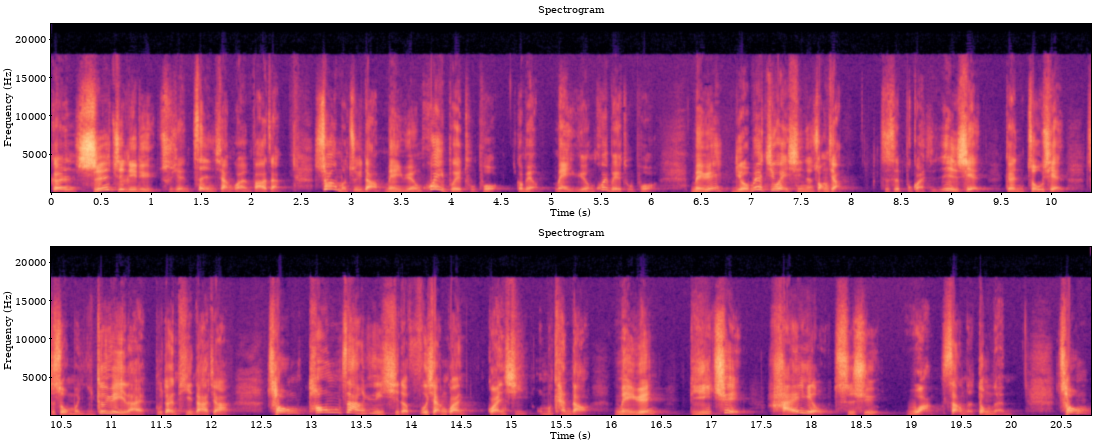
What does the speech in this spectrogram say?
跟实质利率出现正相关发展。所以，我们注意到美元会不会突破？各位没有？美元会不会突破？美元有没有机会形成双脚？这是不管是日线跟周线，这是我们一个月以来不断提醒大家，从通胀预期的负相关关系，我们看到美元的确还有持续往上的动能。从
